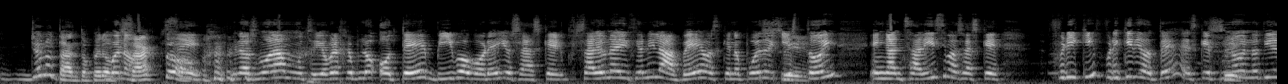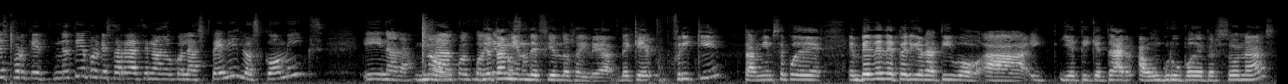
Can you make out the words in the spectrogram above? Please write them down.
yo no tanto, pero bueno, exacto. sí, nos mola mucho. Yo, por ejemplo, OT vivo por ello. O sea, es que sale una edición y la veo, es que no puedo. Sí. Y estoy enganchadísima. O sea, es que friki, friki de OT. Es que Sí. no, no tienes por qué, no tiene por qué estar relacionado con las pelis, los cómics y nada. No, O sea, con yo también cosa. defiendo esa idea de que friki también se puede, en vez de de a- y, y etiquetar a un grupo de personas,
